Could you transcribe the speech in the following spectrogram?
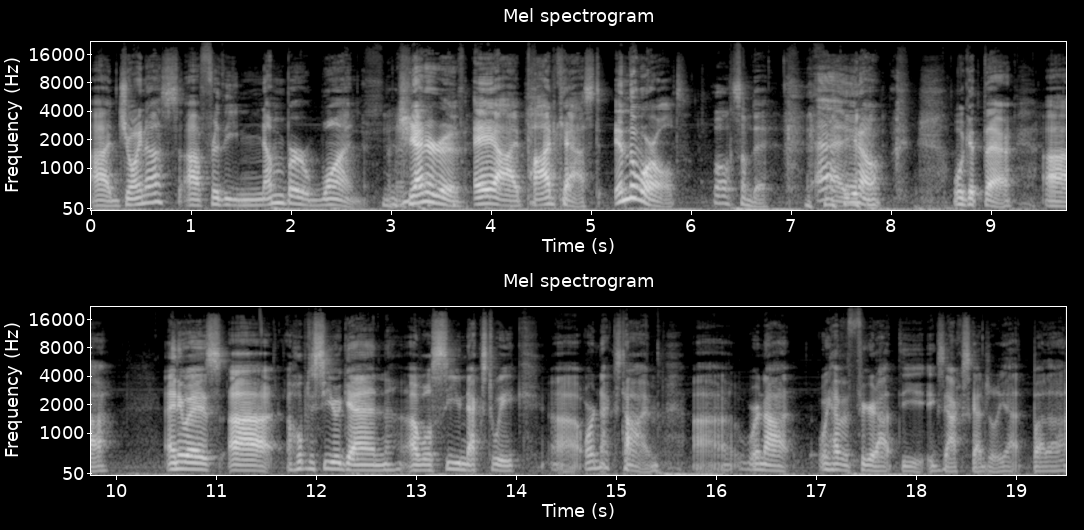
uh, join us uh, for the number one generative AI podcast in the world. Well, someday. eh, you know, we'll get there. Uh, anyways, uh, I hope to see you again. Uh, we'll see you next week uh, or next time. Uh, we're not, we haven't figured out the exact schedule yet, but uh,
